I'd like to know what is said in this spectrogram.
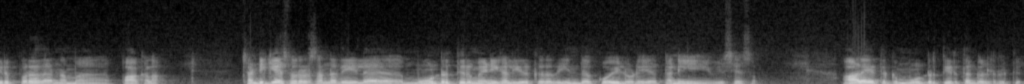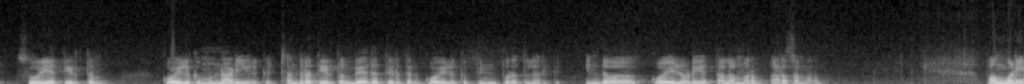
இருப்பதை நம்ம பார்க்கலாம். சண்டிகேஸ்வரர் சன்னதியில் மூன்று திருமேனிகள் இருக்கிறது இந்த கோயிலுடைய தனி விசேஷம். ஆலயத்துக்கு மூன்று தீர்த்தங்கள் இருக்குது சூரிய தீர்த்தம் கோயிலுக்கு முன்னாடி இருக்குது சந்திர தீர்த்தம் வேத தீர்த்தம் கோயிலுக்கு பின்புறத்தில் இருக்குது இந்த கோயிலுடைய தலமரம் அரச மரம். பங்குனி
